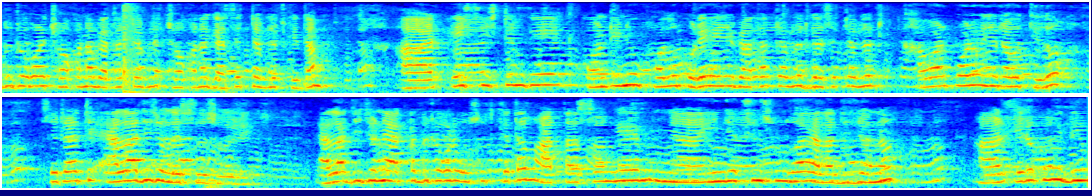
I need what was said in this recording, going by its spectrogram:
দুটো করে ছখানা ব্যথার ট্যাবলেট ছখানা গ্যাসের ট্যাবলেট খেতাম। আর এই সিস্টেমকে কন্টিনিউ ফলো করে এই যে ব্যথার ট্যাবলেট গ্যাসের ট্যাবলেট খাওয়ার পরেও যেটা হচ্ছিল সেটা হচ্ছে অ্যালার্জি চলে এসেছিল শরীরে। অ্যালার্জির জন্য একটা দুটো করে ওষুধ খেতাম আর তার সঙ্গে ইঞ্জেকশন শুরু হয় অ্যালার্জির জন্য। আর এরকমই দিন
